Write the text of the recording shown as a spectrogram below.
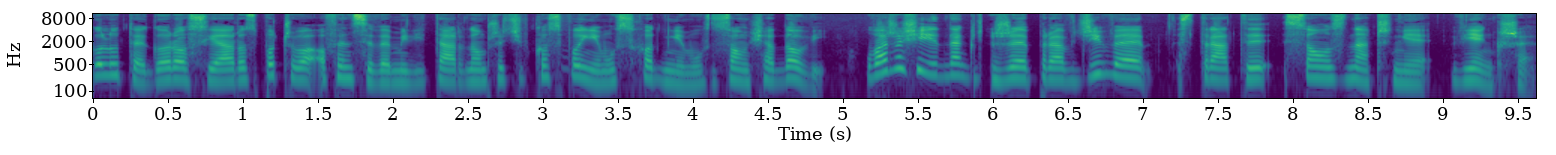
lutego Rosja rozpoczęła ofensywę militarną przeciwko swojemu wschodniemu sąsiadowi. Uważa się jednak, że prawdziwe straty są znacznie większe.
